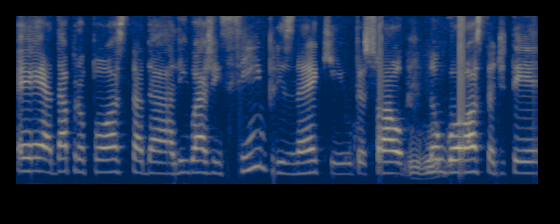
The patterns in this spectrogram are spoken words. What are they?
É, da proposta da linguagem simples, né? Que o pessoal uhum. não gosta de ter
